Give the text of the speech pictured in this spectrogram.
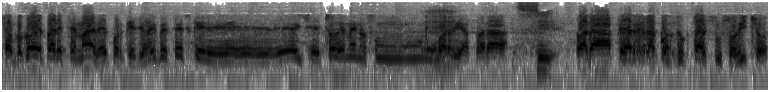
Tampoco me parece mal, ¿eh? porque yo hay veces que he hecho de menos un guardia para, sí. para hacer la conducta al susodicho.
